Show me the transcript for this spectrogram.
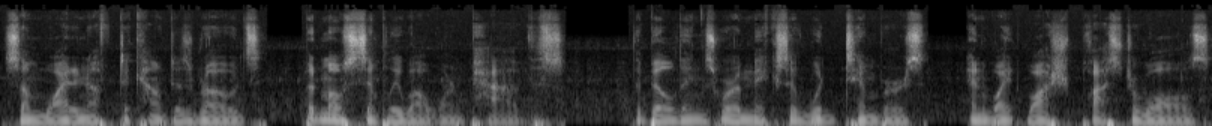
some wide enough to count as roads, but most simply well worn paths. The buildings were a mix of wood timbers and whitewashed plaster walls.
